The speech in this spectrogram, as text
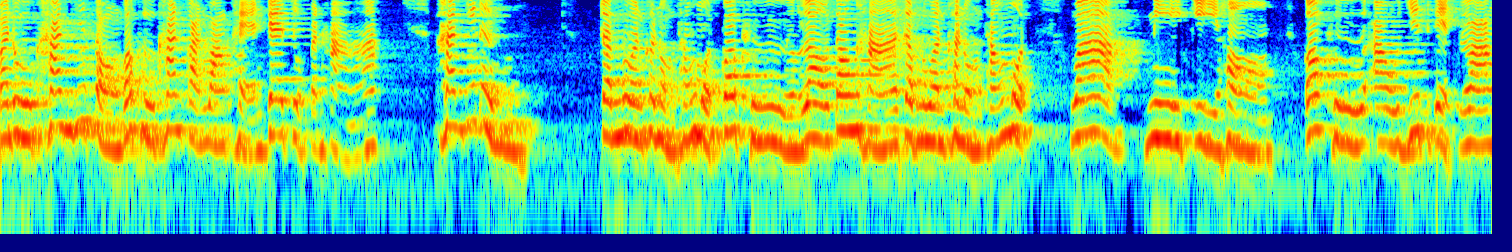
มาดูขั้นที่ 2 ก็คือขั้นการวางแผนแก้โจทย์ปัญหา ขั้นที่1จำนวนขนมทั้งหมดก็คือ เราต้องหาจำนวนขนมทั้งหมดว่ามีกี่ห่อ ก็คือเอา 21 ลัง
